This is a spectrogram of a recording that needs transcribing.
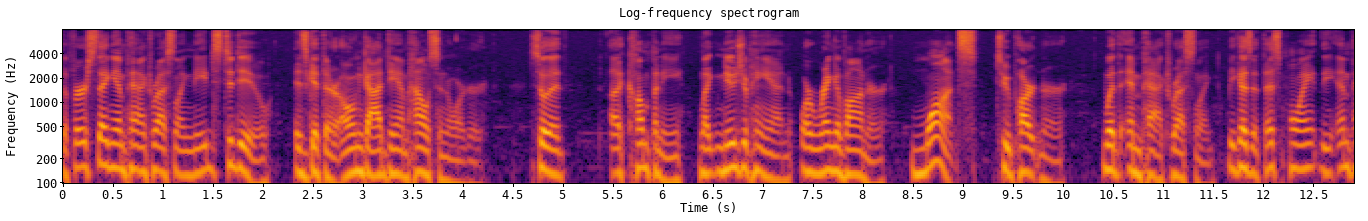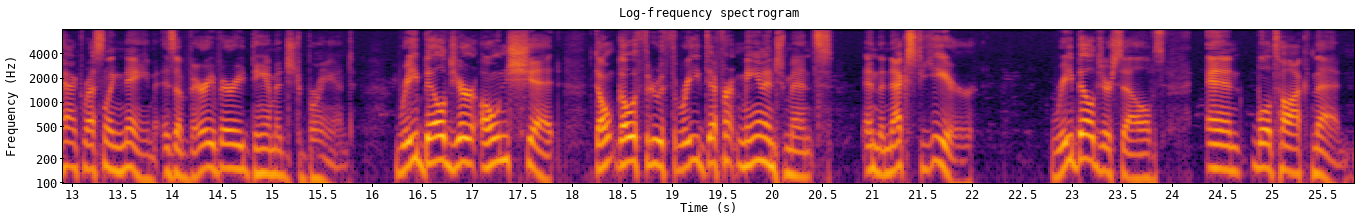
The first thing Impact Wrestling needs to do is get their own goddamn house in order so that a company like New Japan or Ring of Honor wants to partner with Impact Wrestling because at this point, the Impact Wrestling name is a very, very damaged brand. Rebuild your own shit. Don't go through three different managements in the next year. Rebuild yourselves, and we'll talk then.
